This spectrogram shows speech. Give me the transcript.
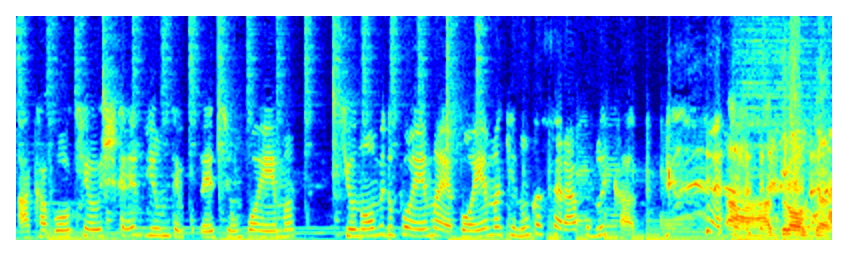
acabou que eu escrevi um tempo desse um poema, que o nome do poema é Poema que Nunca Será Publicado. Ah, droga!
